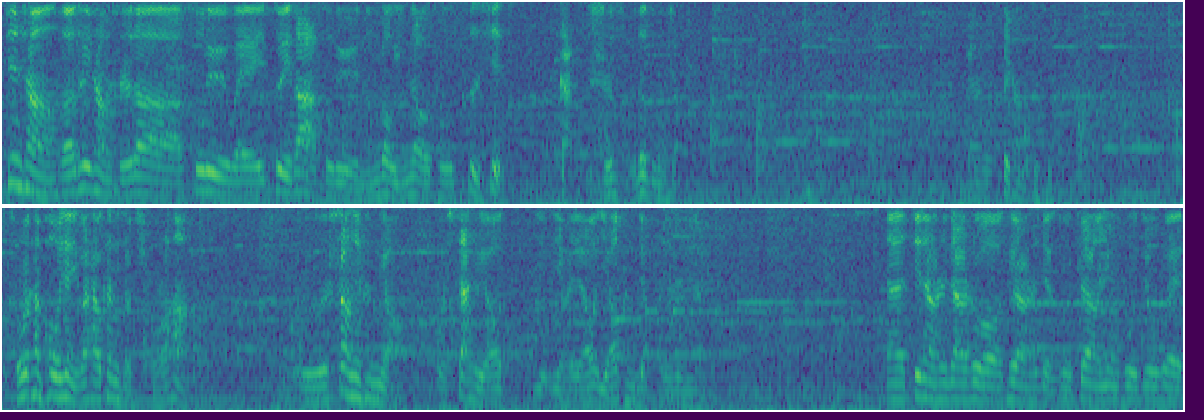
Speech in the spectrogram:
进场和退场时的速率为最大速率，能够营造出自信感十足的动效。非常自信。除了看抛物线以外，还要看那小球哈。呃，上去很屌，我下去也要也也也要也要很屌，就这种感觉。呃，进场时加速，退场时减速，这样用户就会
